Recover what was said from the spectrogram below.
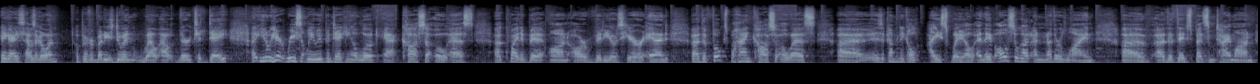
Hey guys, how's it going? Hope everybody's doing well out there today. Uh, you know, here recently we've been taking a look at Casa OS uh, quite a bit on our videos here, and uh, the folks behind Casa OS uh, is a company called Ice Whale. and they've also got another line uh, that they've spent some time on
